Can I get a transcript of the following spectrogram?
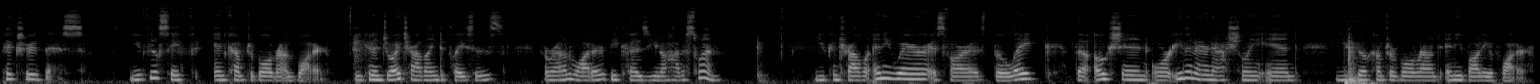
Picture this. You feel safe and comfortable around water. You can enjoy traveling to places around water because you know how to swim. You can travel anywhere as far as the lake, the ocean, or even internationally, and you feel comfortable around any body of water.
